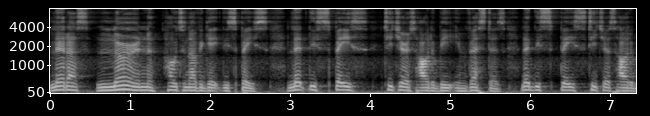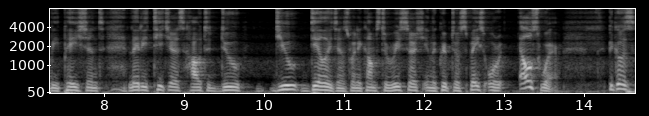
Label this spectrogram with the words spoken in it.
Let us learn how to navigate this space. Let this space teach us how to be investors. Let this space teach us how to be patient. Let it teach us how to do due diligence when it comes to research in the crypto space or elsewhere. Because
